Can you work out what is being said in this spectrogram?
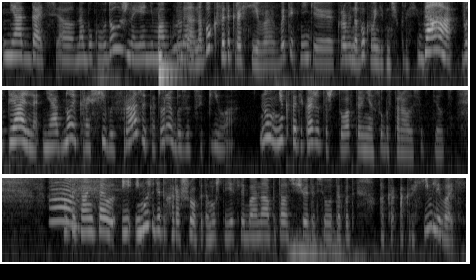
не отдать э, Набокову должное я не могу, ну да? да, Набоков — это красиво. В этой книге, кроме Набокова, нет ничего красивого. Да, вот реально, ни одной красивой фразы, которая бы зацепила. Ну, мне, кстати, кажется, что автор не особо старалась это сделать. Ну, то есть она не ставила... И, и может быть, это хорошо, потому что если бы она пыталась еще это все вот так вот окр- окрасивливать...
